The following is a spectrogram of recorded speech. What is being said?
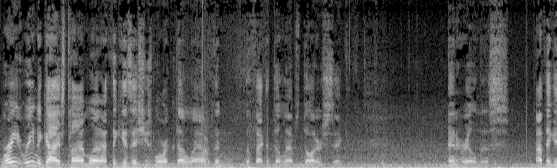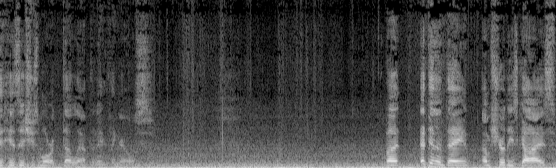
reading the guy's timeline, I think his issue's more with Dunlap than the fact that Dunlap's daughter's sick and her illness. I think his issue's more with Dunlap than anything else. But at the end of the day, I'm sure these guys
